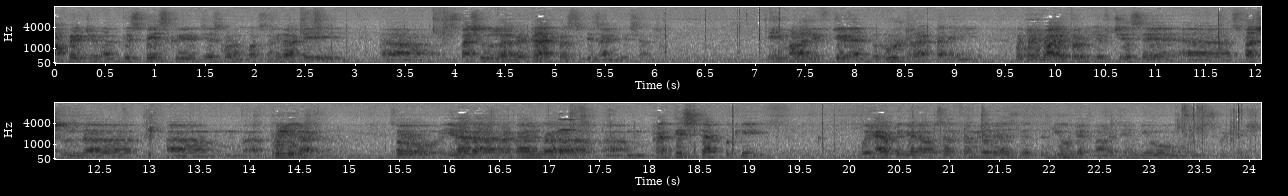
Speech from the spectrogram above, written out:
ఆపరేట్ చేయడానికి స్పేస్ క్రియేట్ చేసుకోవడం కోసం ఇలాంటి స్పెషల్ రిట్రాక్టర్స్ డిజైన్ చేశారు. దీన్ని మళ్ళీ లిఫ్ట్ చేయడానికి రూల్ ట్రాక్ట్ అని ఒక వైర్ తోటి లిఫ్ట్ చేసే uh, స్పెషల్ పుల్లి uh, um, లాంటిది ఉంటుంది. సో ఇలాగా రకరకాలుగా um, ప్రతి స్టెప్కి we have to get ourselves familiarized with the new technology, new instrumentation.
